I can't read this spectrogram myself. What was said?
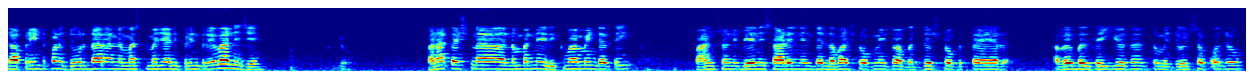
તો આ પ્રિન્ટ પણ જોરદાર અને મસ્ત મજાની પ્રિન્ટ રહેવાની છે. જો. ઘણા કચ્છના નંબરની રિક્વાયરમેન્ટ હતી. પાંચસોની બેની સાડીની અંદર નવા સ્ટોકની તો આ બધો સ્ટોક તૈયાર અવેલેબલ થઈ ગયો હતો. તમે જોઈ શકો છો.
